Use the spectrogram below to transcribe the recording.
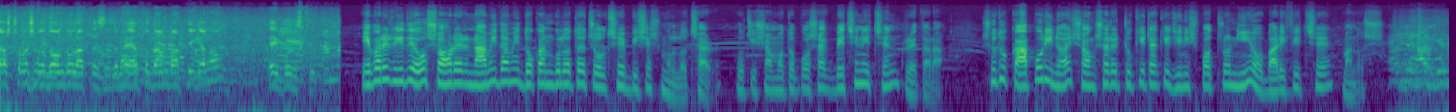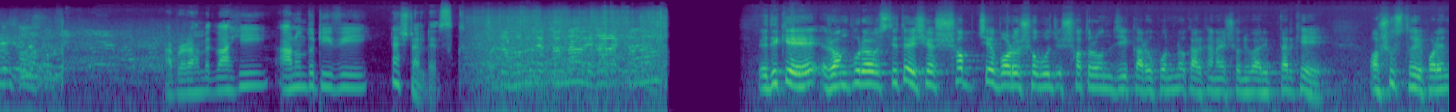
কাস্টমারের সঙ্গে দ্বন্দ্ব লাগতেছে যে ভাই এত দাম বাড়তি কেন? এই পরিস্থিতি। এবারের ঈদেও শহরের নামি দামি দোকানগুলোতে চলছে বিশেষ মূল্য ছাড় রুচিসম্মত পোশাক বেছে নিচ্ছেন ক্রেতারা। শুধু কাপড়ই নয়, সংসারের টুকিটাকি জিনিসপত্র নিয়েও বাড়ি ফিরছে মানুষ। Abrar Ahmed Mahi, Ananda TV, national desk. এদিকে রংপুরে অবস্থিত এশিয়ার সবচেয়ে বড় সবুজ শতরঞ্জি কারুপণ্য কারখানায় শনিবার ইফতার খেয়ে অসুস্থ হয়ে পড়েন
